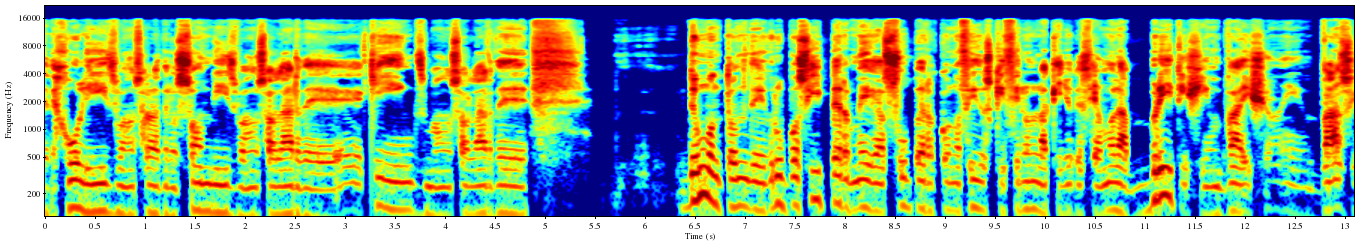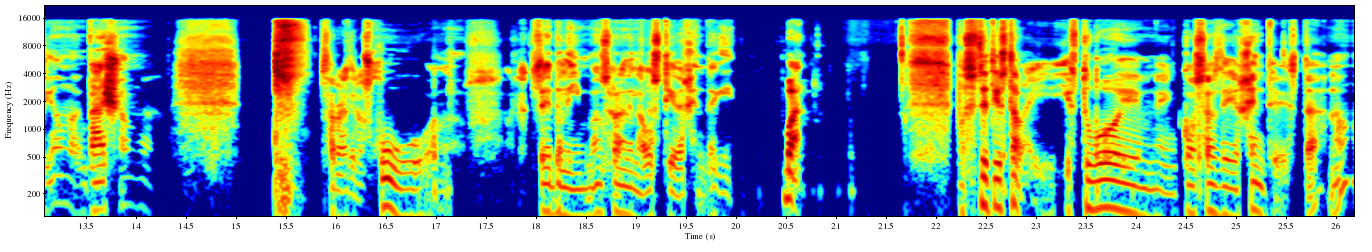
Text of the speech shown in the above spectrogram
de The Hollies, vamos a hablar de los Zombies, vamos a hablar de Kings, vamos a hablar de de un montón de grupos hiper, mega, super conocidos que hicieron aquello que se llamó la British Invasion, Invasion, Invasion. Vamos a hablar de los Who, Led Zeppelin, vamos a hablar de la hostia de gente aquí. Bueno, pues este tío estaba ahí y estuvo en, en cosas de gente de esta, ¿no?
